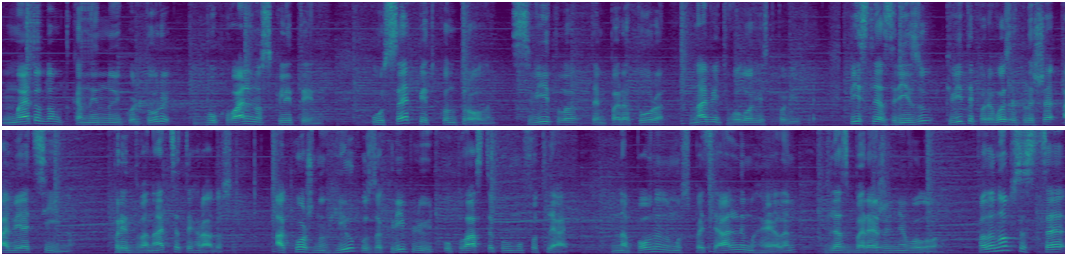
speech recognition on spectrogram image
методом тканинної культури буквально з клітини. Усе під контролем: світло, температура, навіть вологість повітря. Після зрізу квіти перевозять лише авіаційно при 12 градусах, а кожну гілку закріплюють у пластиковому футлярі, наповненому спеціальним гелем для збереження вологи. Фаленопсис це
